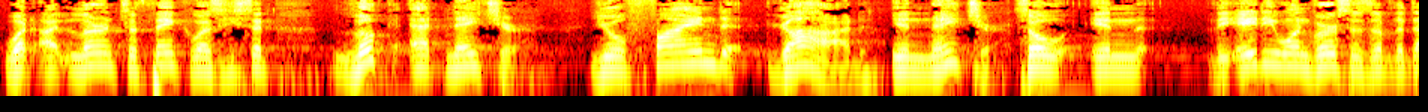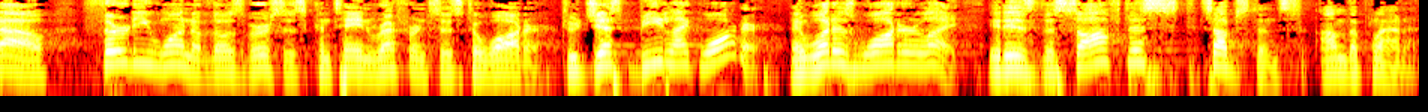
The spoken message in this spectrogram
what I learned to think was, he said, look at nature. You'll find God in nature. So in the 81 verses of the Tao, 31 of those verses contain references to water. To just be like water. And what is water like? It is the softest substance on the planet.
